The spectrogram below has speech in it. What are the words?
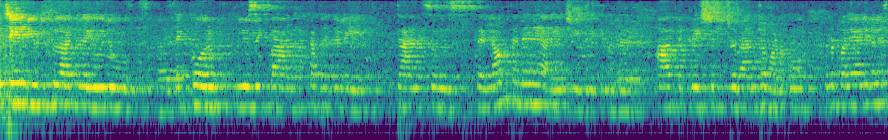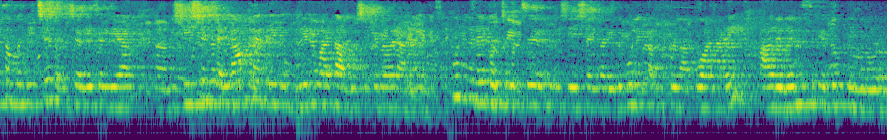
ഇത്രയും ബ്യൂട്ടിഫുൾ ആയിട്ടുള്ള ഈ ഒരു ഡെക്കോറും മ്യൂസിക് ബാൻഡ് കഥകളി ഡാൻസേഴ്സ് ഇതെല്ലാം തന്നെ അറേഞ്ച് ചെയ്തിരിക്കുന്നത് ആ ഡെക്കറേഷൻ ട്രിവാൻഡ്രമാണ്. അപ്പോൾ നമ്മുടെ മലയാളികളെ സംബന്ധിച്ച് ചെറിയ ചെറിയ വിശേഷങ്ങളെല്ലാം തന്നെ ഗംഭീരമായിട്ട് ആഘോഷിക്കുന്നവരാണ്. അപ്പോൾ നിങ്ങളുടെ കൊച്ചു കൊച്ചു വിശേഷങ്ങൾ ഇതുപോലെ കളർഫുൾ ആക്കുവാനായി ആ റിവൻസ് എന്നും നിങ്ങളോട്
